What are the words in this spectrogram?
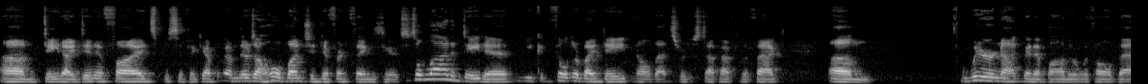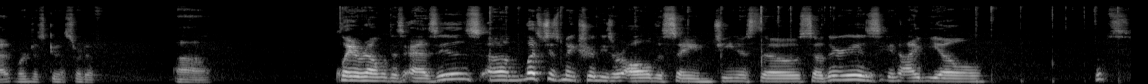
um, date identified, specific. I mean, there's a whole bunch of different things here. It's a lot of data. You can filter by date and all that sort of stuff after the fact. Um, we're not going to bother with all that. We're just going to sort of uh, play around with this as is. Um, let's just make sure these are all the same genus, though. So there is in IBL Oops.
